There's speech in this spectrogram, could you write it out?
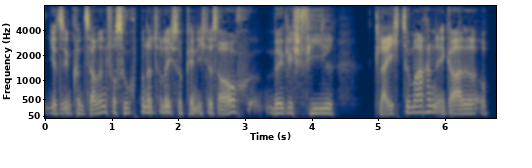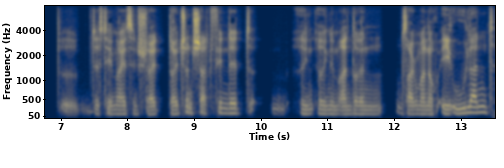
Jetzt in Konzernen versucht man natürlich, so kenne ich das auch, möglichst viel gleich zu machen, egal ob äh, das Thema jetzt in Deutschland stattfindet, in irgendeinem anderen, sagen wir mal noch EU-Land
